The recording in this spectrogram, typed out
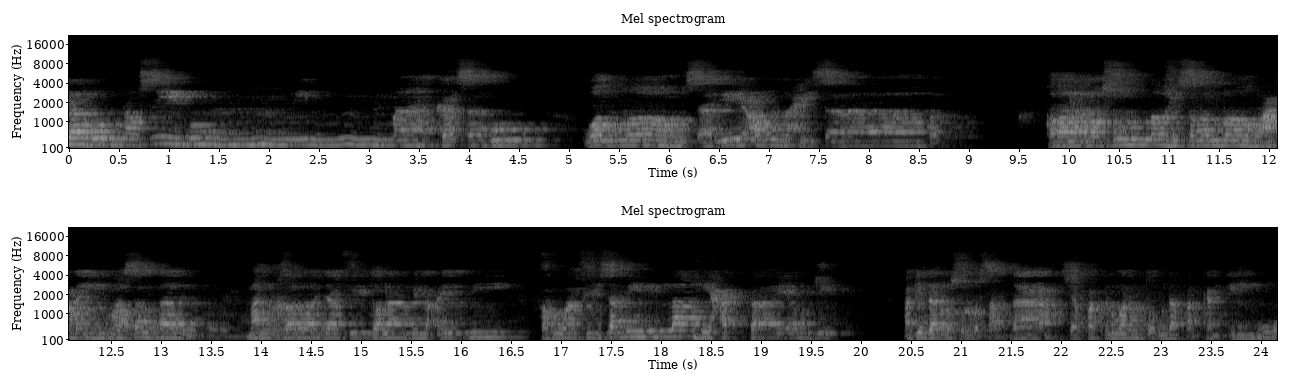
lahum nasibum mimma kasabu. Wallahu sari'ul hisab. Qala Rasulullah sallallahu alaihi wasallam man kharaja fi talabil ilmi fahuwa fi sabilillahi hatta yarji. Baginda Rasul bersabda, siapa keluar untuk mendapatkan ilmu,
